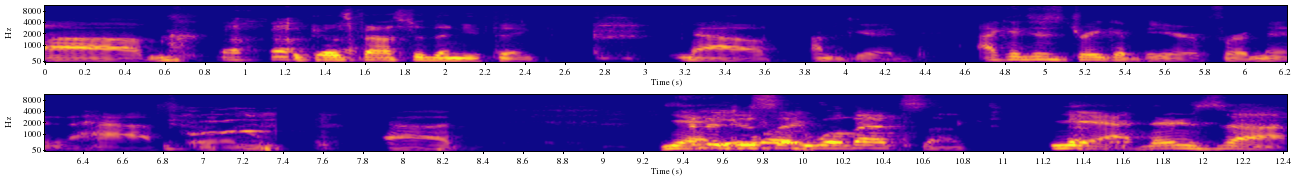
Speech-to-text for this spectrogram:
Um, it goes faster than you think. No i'm good. I could just drink a beer for a minute and a half and uh, yeah and then just was, say well that sucked. Yeah there's uh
